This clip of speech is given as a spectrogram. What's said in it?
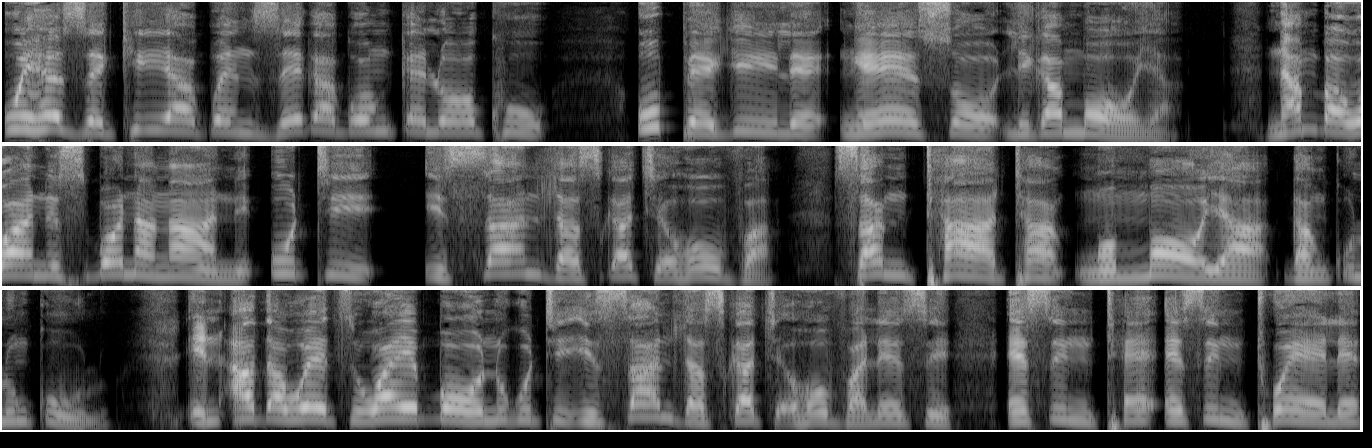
uHezekiya kwenzeka konke lokhu ubhekile ngeso likamoya. Number 1 sibona ngani? Uthi isandla sika Jehova sangithatha ngomoya kaNkuluNkulu. In other words wayebona ukuthi isandla sika Jehova lesi esingithe esingithwele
